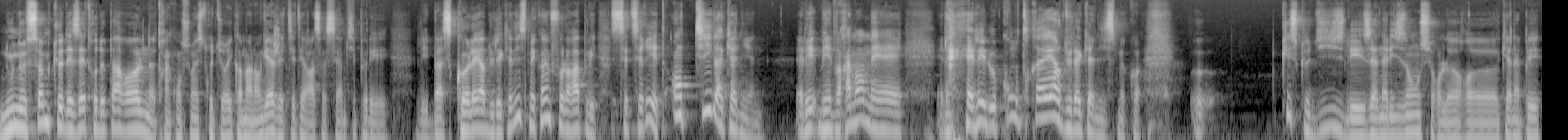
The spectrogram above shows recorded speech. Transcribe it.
Nous ne sommes que des êtres de parole, notre inconscient est structuré comme un langage, etc. Ça, c'est un petit peu les, bases scolaires du lacanisme, mais quand même, il faut le rappeler. Cette série est anti-lacanienne. Elle est, mais vraiment, mais elle, est le contraire du lacanisme. Euh, Qu'est-ce que disent les analysants sur leur euh, canapé?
